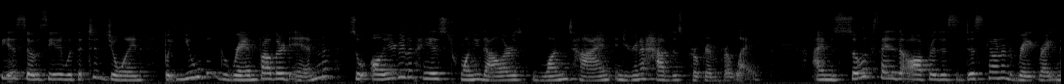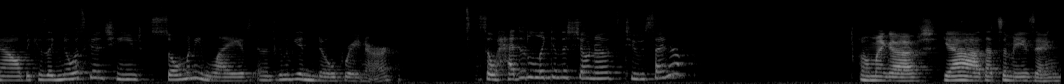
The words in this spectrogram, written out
fee associated with it to join, but you will be grandfathered in. So all you're going to pay is $20 one time, and you're going to have this program for life. I'm so excited to offer this discounted rate right now because I know it's going to change so many lives and it's going to be a no brainer. So head to the link in the show notes to sign up. Oh my gosh. Yeah, that's amazing.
